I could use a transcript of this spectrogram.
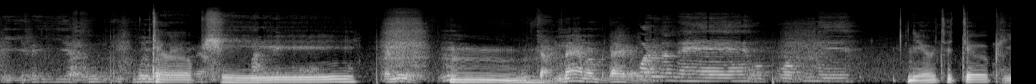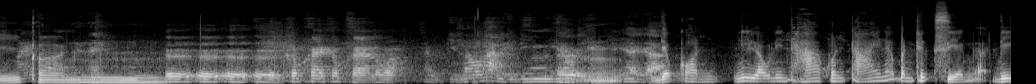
ปีแล้วไอ้เหี้ยมึงมึงเจอผีไอ้นี่อืมจำหน้ามันไม่ได้ไหมวันนั้นแน่อวบอวบๆแน่เดี๋ยวจะเจอผีกันเออเออเออเออขับค่ายขับคาแล้วว่ะสั่งกินเหล้าล่านไอ้ดิงเอเอาอเห็นอย่างเงี้ยกันเดี๋ยวก่อนนี่เรานินทาคนตายนะ บันทึกเสียงอะดี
